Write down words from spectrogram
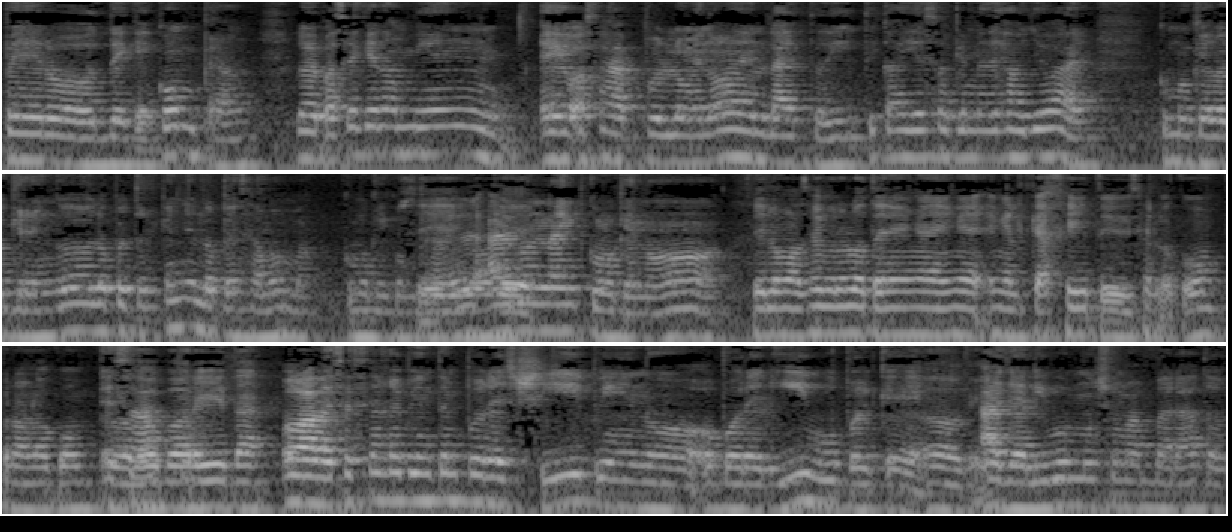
Pero de que compran, lo que pasa es que también, eh, o sea, por lo menos en las estadísticas y eso que me he dejado llevar, como que los gringos, los puertorriqueños lo pensamos más. Como que comprar Sí, algo que- online, como que no. Sí, lo más seguro lo tienen ahí en el, en el cajito y dicen lo compro, no lo compro, lo Exacto. dejo ahorita. O a veces se arrepienten por el shipping o, o por el IBU porque allá el IBU es mucho más barato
